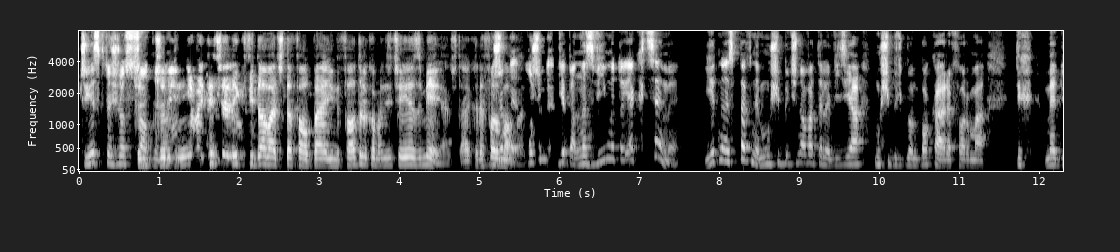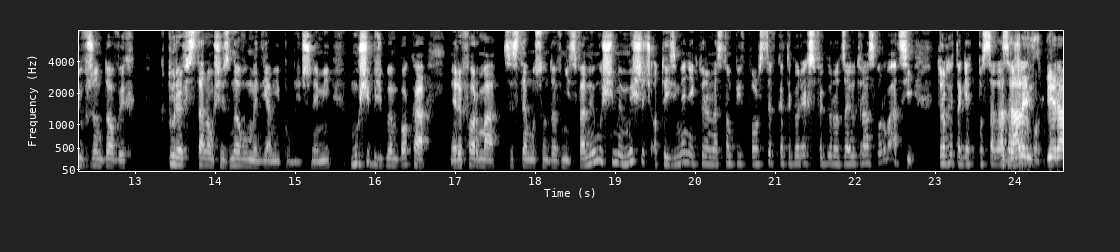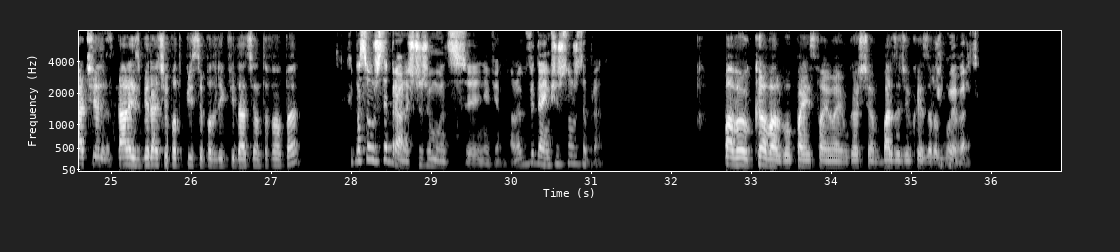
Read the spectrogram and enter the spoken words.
Czy jest ktoś rozsądny? Czyli, czyli nie będziecie likwidować TVP Info, tylko będziecie je zmieniać, tak? Reformować. Możemy, możemy, wie pan, nazwijmy to jak chcemy. Jedno jest pewne, musi być nowa telewizja, musi być głęboka reforma tych mediów rządowych, które staną się znowu mediami publicznymi. Musi być głęboka reforma systemu sądownictwa. My musimy myśleć o tej zmianie, która nastąpi w Polsce w kategoriach swego rodzaju transformacji. Trochę tak jak po Salazarze. A dalej zbieracie, dalej zbieracie podpisy pod likwidacją TVP? Chyba są już zebrane, szczerze mówiąc y, nie wiem, ale wydaje mi się, że są już zebrane. Paweł Kowal był Państwa i moim gościem. Bardzo dziękuję za rozmowę. Dziękuję bardzo.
